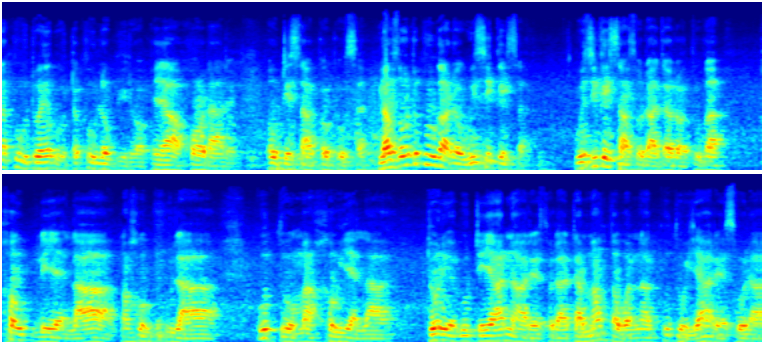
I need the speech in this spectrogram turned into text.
နှစ်ခုတွဲကိုတစ်ခုလုပ်ပြီးတော့ဘုရားဟောတာတယ်ဥဒိစ္စကုတ်ကုတ်ဆနောက်ဆုံးတစ်ခုကတော့ဝိသိကိစ္စဝိသိကိစ္စဆိုတာကြတော့သူကဟုတ်လျက်လားမဟုတ်ဘူးလားကုသိုလ်မဟုတ်ရဲ့လားတို့ရအခုတရားနာတယ်ဆိုတာဓမ္မတဝနာကုသိုလ်ရတယ်ဆိုတာ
